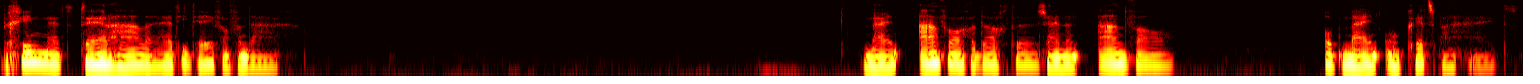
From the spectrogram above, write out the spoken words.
Begin met te herhalen het idee van vandaag. Mijn aanvalgedachten zijn een aanval op mijn onkwetsbaarheid.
